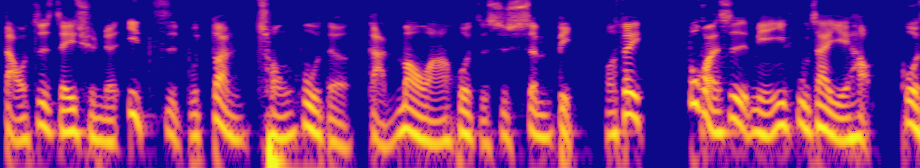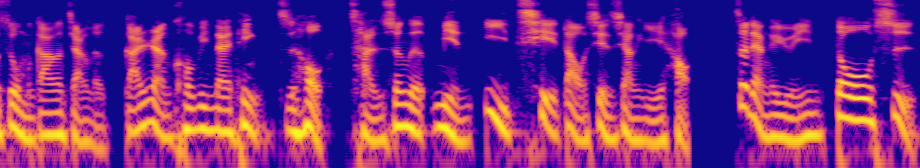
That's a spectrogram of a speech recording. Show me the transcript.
导致这一群人一直不断重复的感冒啊，或者是生病哦。所以不管是免疫负债也好，或者是我们刚刚讲了感染 COVID-19 之后产生的免疫窃盗现象也好，这两个原因都是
